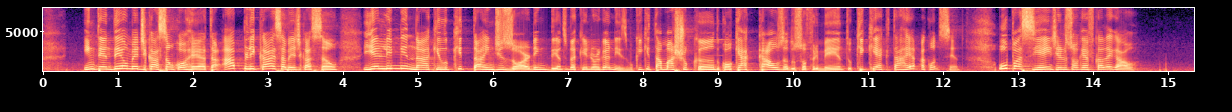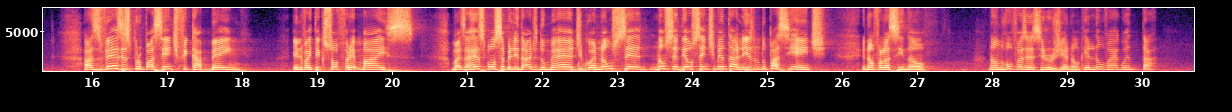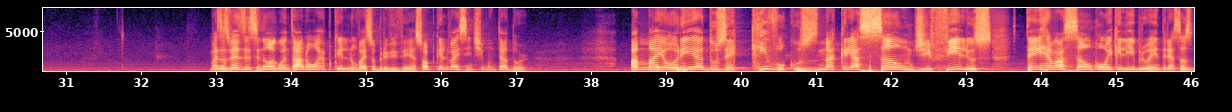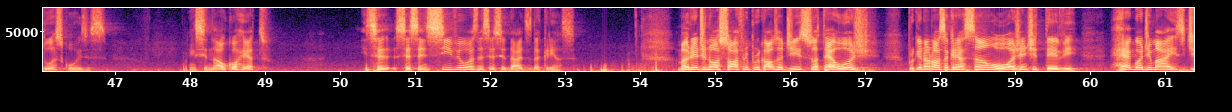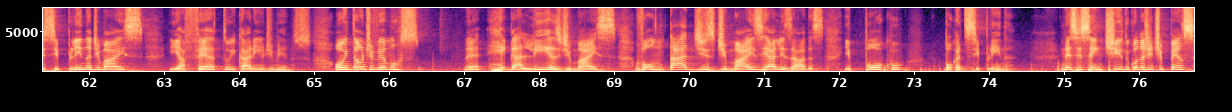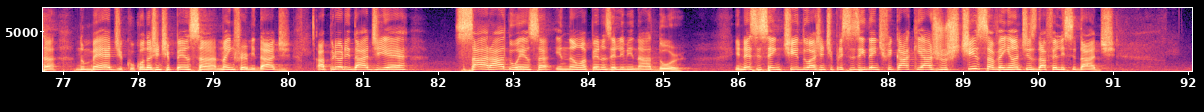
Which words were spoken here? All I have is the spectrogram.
entender a medicação correta, aplicar essa medicação e eliminar aquilo que está em desordem dentro daquele organismo. O que está machucando, qual é a causa do sofrimento, o que, que é que está acontecendo. O paciente ele só quer ficar legal. Às vezes, para o paciente ficar bem, ele vai ter que sofrer mais. Mas a responsabilidade do médico é não, ser, não ceder ao sentimentalismo do paciente. E não falar assim, não, não, não vamos fazer a cirurgia não, que ele não vai aguentar. Mas às vezes esse não aguentar não é porque ele não vai sobreviver, é só porque ele vai sentir muita dor. A maioria dos equívocos na criação de filhos tem relação com o equilíbrio entre essas duas coisas. Ensinar o correto e ser, ser sensível às necessidades da criança. A maioria de nós sofre por causa disso até hoje, porque na nossa criação ou a gente teve régua demais, disciplina demais e afeto e carinho de menos. Ou então tivemos né, regalias demais, vontades demais realizadas e pouco, pouca disciplina. Nesse sentido, quando a gente pensa no médico, quando a gente pensa na enfermidade, a prioridade é sarar a doença e não apenas eliminar a dor. E nesse sentido, a gente precisa identificar que a justiça vem antes da felicidade.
